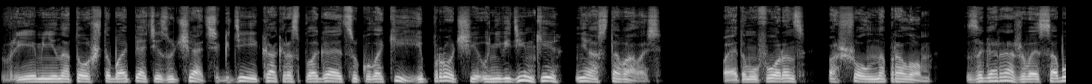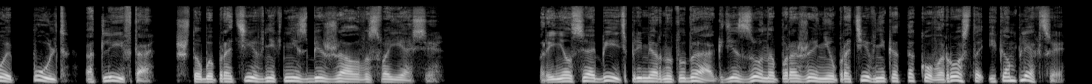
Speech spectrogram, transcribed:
Времени на то, чтобы опять изучать, где и как располагаются кулаки и прочие у невидимки, не оставалось. Поэтому Форенс пошел на пролом, загораживая собой пульт от лифта, чтобы противник не сбежал во свояси. Принялся бить примерно туда, где зона поражения у противника такого роста и комплекции.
